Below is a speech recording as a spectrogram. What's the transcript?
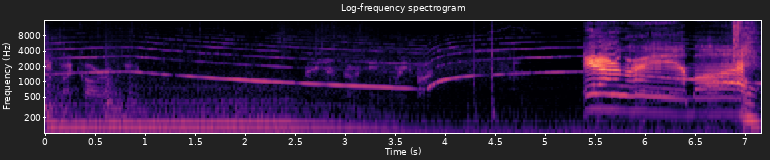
leave my car over here. Get on the ground, boy.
